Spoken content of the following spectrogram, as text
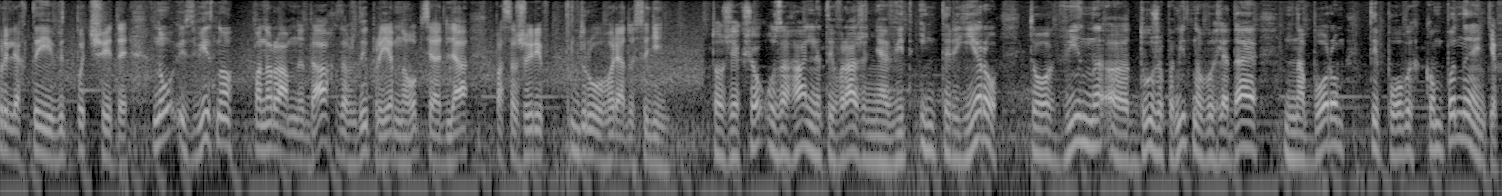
прилягти і відпочити. Ну і звісно, панорамний дах завжди приємна опція для пасажирів другого ряду сидінь. Тож, якщо узагальнити враження від інтер'єру, то він е, дуже помітно виглядає набором типових компонентів.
